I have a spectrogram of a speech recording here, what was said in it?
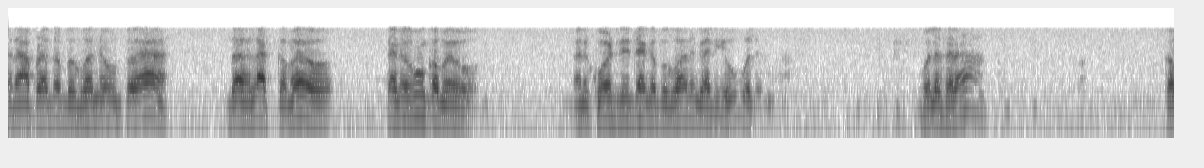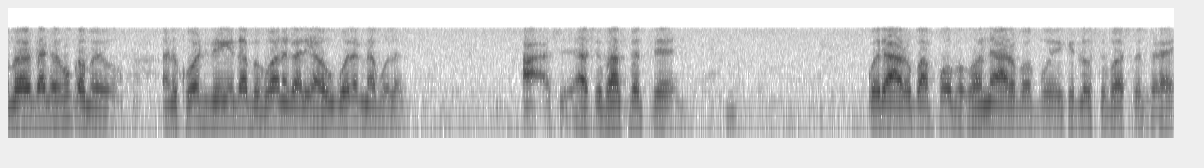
અને આપડા તો ભગવાન ને ઉગતો હા, દસ લાખ કમાયો. ત્યાં હું કમાયો? અને ખોટ દીધા કે ભગવાન ગાડી એવું બોલે? બોલે ખરા? કમાયો ત્યાં કે હું કમાયો? અને ખોટ ભેગી ત્યાં ભગવાન ગાડી આવું બોલે ના બોલે? આ શુભાસ્પદ છે. કોઈને આરોપ આપવો, ભગવાનને આરોપ આપવો, એ કેટલો શુભાસ્પદ ગણાય?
